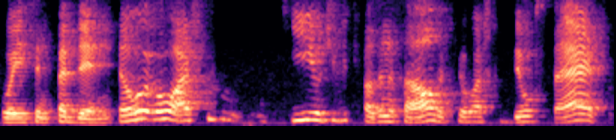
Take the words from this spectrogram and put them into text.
foi sendo perdendo. Então, eu acho que o que eu tive que fazer nessa aula, que eu acho que deu certo,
